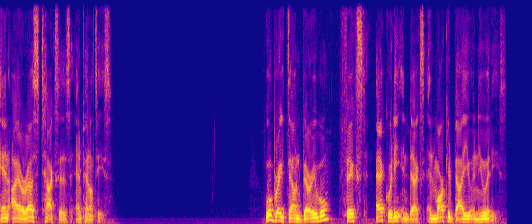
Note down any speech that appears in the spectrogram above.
and IRS taxes and penalties. We'll break down variable, fixed, equity index, and market value annuities.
